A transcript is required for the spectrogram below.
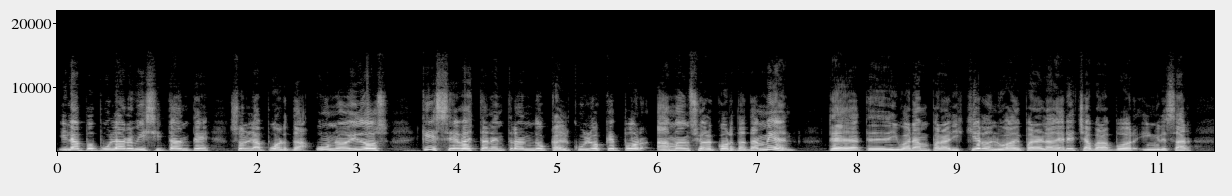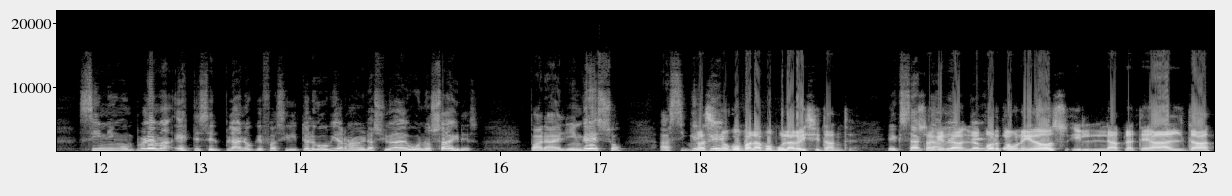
Y la popular visitante son la puerta 1 y 2, que se va a estar entrando, calculo que por Amancio Alcorta también. Te, te derivarán para la izquierda en lugar de para la derecha para poder ingresar sin ningún problema. Este es el plano que facilitó el gobierno de la ciudad de Buenos Aires para el ingreso. Así que. Casi no ocupa la popular visitante. Exactamente. O sea que la, puerta 1 y 2 y la platea alta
